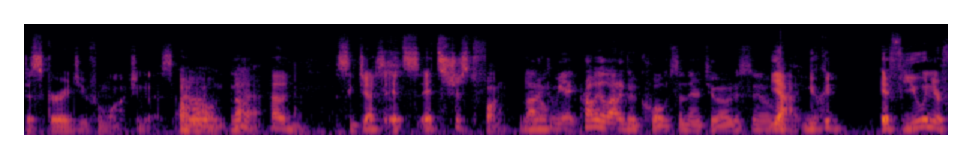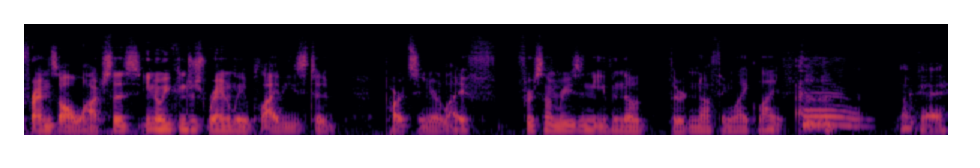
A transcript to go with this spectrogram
discourage you from watching this. I Oh, would. oh, no. yeah. I would suggest it's it's just fun. A lot know? of comedic, probably a lot of good quotes in there too. I would assume. Yeah, you could if you and your friends all watch this, you know, you can just randomly apply these to parts in your life for some reason, even though they're nothing like life. Uh, okay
